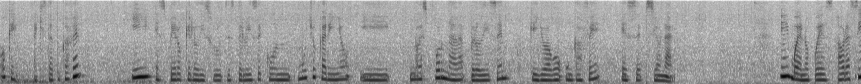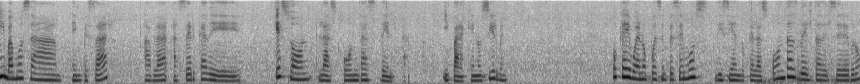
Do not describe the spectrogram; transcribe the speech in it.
Ok, aquí está tu café y espero que lo disfrutes. Te lo hice con mucho cariño y no es por nada, pero dicen que yo hago un café excepcional. Y bueno, pues ahora sí vamos a empezar a hablar acerca de qué son las ondas delta y para qué nos sirven. Ok, bueno, pues empecemos diciendo que las ondas delta del cerebro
